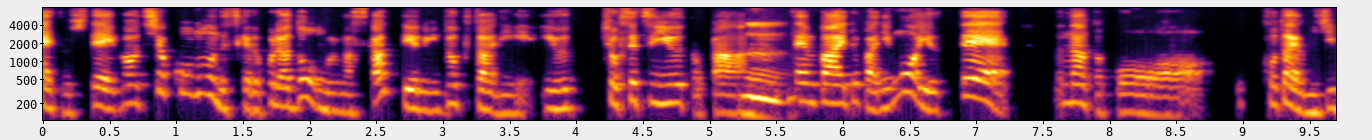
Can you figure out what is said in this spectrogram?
えとして、まあ私はこう思うんですけど、これはどう思いますか？っていうのにドクターに言う、直接言うとか、うん。先輩とかにも言って、なんかこう、答えを導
